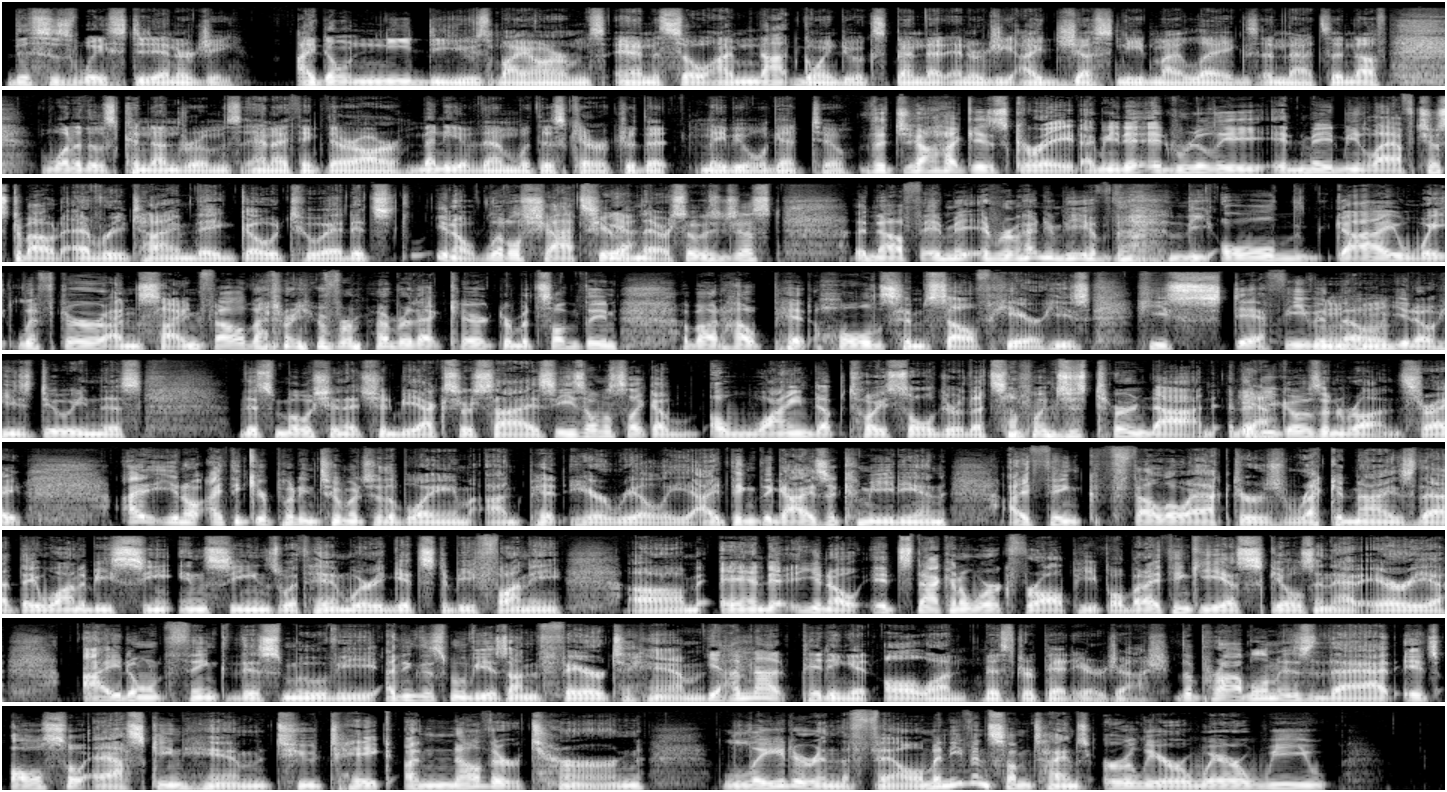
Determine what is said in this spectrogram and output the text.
this is wasted energy. I don't need to use my arms, and so I'm not going to expend that energy. I just need my legs, and that's enough. One of those conundrums, and I think there are many of them with this character that maybe we'll get to. The jog is great. I mean, it, really it made me laugh just about every time they go to it. It's you know little shots here and there, so it was just enough. It, it reminded me of the the old guy weightlifter on Seinfeld. I don't even remember that character, but something about how Pitt holds himself here. He's he's stiff, even though Mm-hmm. you know he's doing this. This motion that should be exercised. He's almost like a, a wind up toy soldier that someone just turned on and then Yeah. he goes and runs, right? I, you know, I think you're putting too much of the blame on Pitt here, really. I think the guy's a comedian. I think fellow actors recognize that. They want to be seen in scenes with him where he gets to be funny. Um, and, you know, it's not going to work for all people, but I think he has skills in that area. I don't think this movie, I think this movie is unfair to him. Yeah, I'm not pitting it all on Mr. Pitt here, Josh. The problem is that it's also asking him to take another turn later in the film and even sometimes earlier where we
